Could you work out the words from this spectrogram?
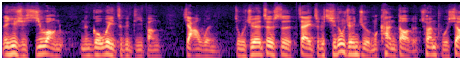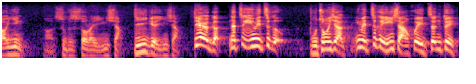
那也许希望能够为这个地方加温。我觉得这是在这个启动选举我们看到的川普效应啊，是不是受到影响？第一个影响，第二个，那这因为这个。补充一下，因为这个影响会针对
